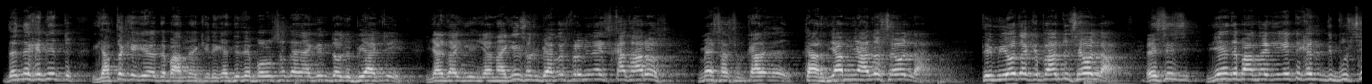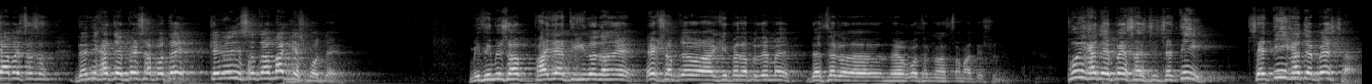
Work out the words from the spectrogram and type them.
Δεν έχετε... Γι' αυτό και γίνετε πάμε, κύριε, γιατί δεν μπορούσατε να γίνετε Ολυμπιακοί. Για, να, για να γίνεις Ολυμπιακός πρέπει να είσαι καθαρός. Μέσα σου κα, καρδιά, μυαλό σε όλα. Τιμιότητα και παντού σε όλα. Εσείς γίνετε Παναθηναϊκοί γιατί είχατε την πουσιά μέσα σας, δεν είχατε πέσα ποτέ και δεν ήσασταν μάγκες ποτέ. Μη θυμίσω παλιά τι γινόταν έξω από το γήπεδα που δεν, με, δεν θέλω, εγώ θέλω να σταματήσουν. Πού είχατε πέσα εσείς, σε τι, σε τι είχατε πέσα;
